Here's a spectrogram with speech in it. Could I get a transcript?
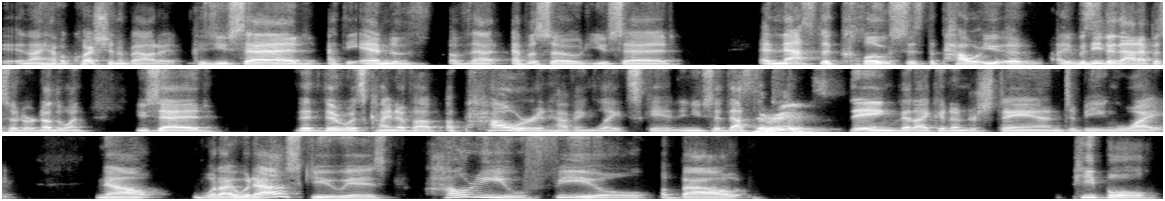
and I have a question about it because you said at the end of, of that episode, you said, and that's the closest the power you uh, it was either that episode or another one you said that there was kind of a, a power in having light skin and you said that's the thing that i could understand to being white. Now what i would ask you is how do you feel about people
